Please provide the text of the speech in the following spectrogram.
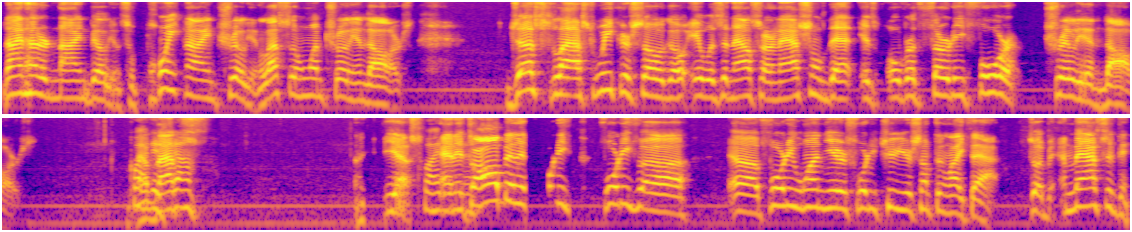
909 billion, so 0.9 trillion, less than one trillion dollars just last week or so ago, it was announced our national debt is over $34 trillion. Quite now a that's, jump. Yes. And it's all been in 40, 40 uh, uh, 41 years, 42 years, something like that. So a massive thing.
